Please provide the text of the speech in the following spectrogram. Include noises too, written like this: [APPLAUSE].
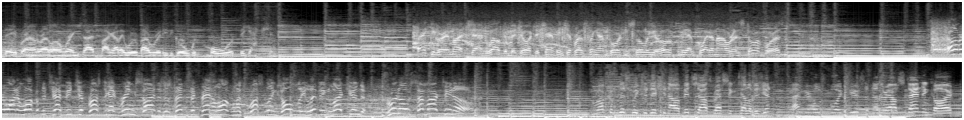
and Dave Brown right along ringside. By golly, we're about ready to go with more big action. Thank you very much, and welcome to Georgia Championship Wrestling. I'm Gordon Solie, your host, and we have quite an hour in store for us. Hello, everyone, and welcome to Championship Wrestling at ringside. This is Vince McMahon, along with wrestling's only living legend, Bruno Sammartino. Welcome to this week's edition of Mid South Wrestling Television. I'm your host, Boyd Pierce. Another outstanding card.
